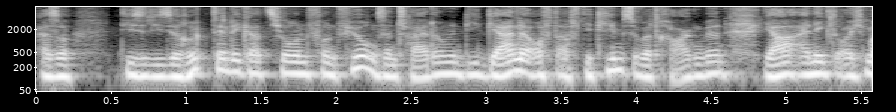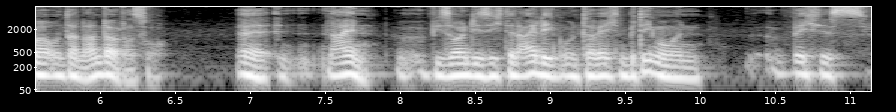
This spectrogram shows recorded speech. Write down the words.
Also diese, diese Rückdelegation von Führungsentscheidungen, die gerne oft auf die Teams übertragen werden, ja, einigt euch mal untereinander oder so. Äh, nein, wie sollen die sich denn einigen? Unter welchen Bedingungen? Welches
